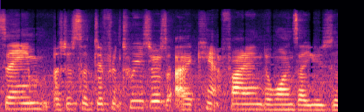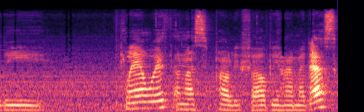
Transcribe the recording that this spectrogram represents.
same it's just a different tweezers. I can't find the ones I usually plan with unless it probably fell behind my desk.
